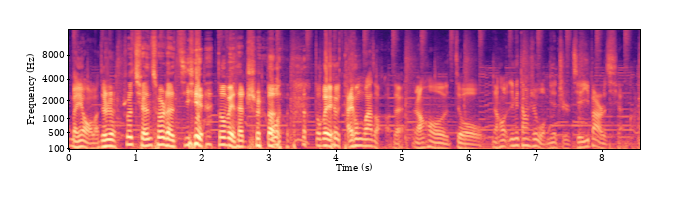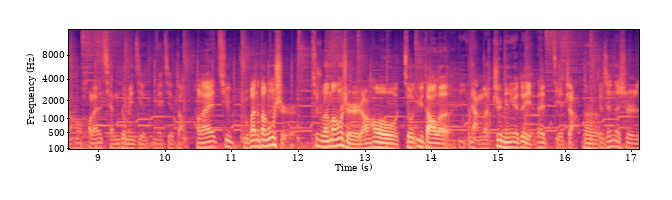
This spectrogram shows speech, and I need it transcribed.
没有了，就是说全村的鸡 都被他吃了。都被台风刮走了。对，然后就然后因为当时我们也只结一半的钱嘛，然后后后来的钱都没借没借到。后来去主办的办公室，去主办办公室，然后就遇到了两个知名乐队也在结账。嗯就真的是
